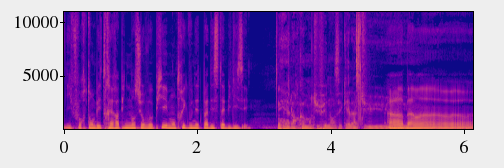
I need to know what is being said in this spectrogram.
il faut retomber très rapidement sur vos pieds et montrer que vous n'êtes pas déstabilisé. Et alors comment tu fais dans ces cas-là? Tu... Ah ben, euh,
